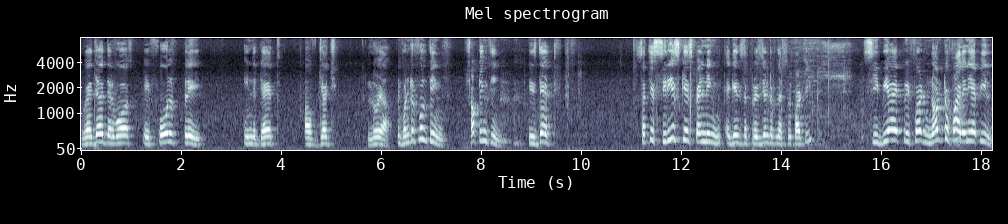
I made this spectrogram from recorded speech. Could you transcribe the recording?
whether there was a foul play in the death of Judge Loya. Wonderful thing, shocking thing is that such a serious case pending against the president of the National Party, CBI preferred not to file any appeal.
